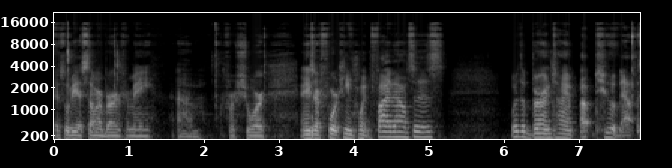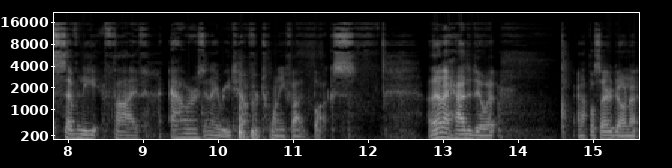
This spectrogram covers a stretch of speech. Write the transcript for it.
This will be a summer burn for me, um, for sure. And these are 14.5 ounces with a burn time up to about 75 hours and they retail for 25 bucks. And then I had to do it. Apple cider donut.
